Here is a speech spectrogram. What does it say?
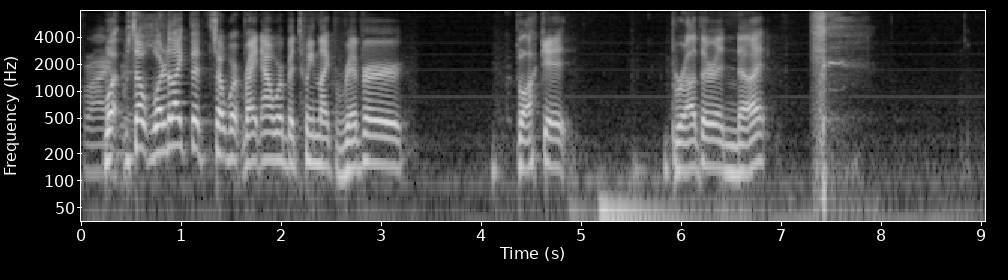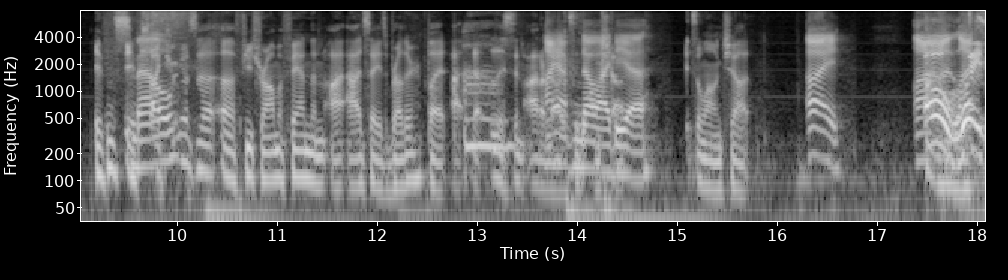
Fry What? So Rish. what are like the? So we're, right now we're between like river, bucket, brother, and nut. if, if smell. I was a, a Futurama fan, then I, I'd say it's brother. But I, uh, listen, I don't know. I have no idea. shot. Idea. It's a long shot. I. Oh, wait.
